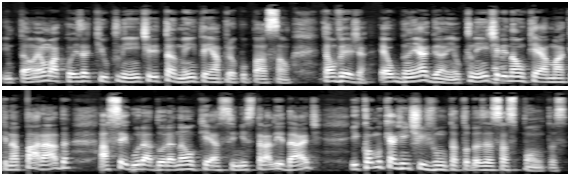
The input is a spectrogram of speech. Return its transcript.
Então é uma coisa que o cliente ele também tem a preocupação. Então veja, é o ganha-ganha. O cliente é. ele não quer a máquina parada, a seguradora não quer a sinistralidade. E como que a gente junta todas essas pontas?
